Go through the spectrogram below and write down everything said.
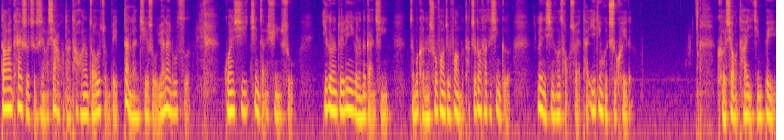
当然，开始只是想吓唬他，他好像早有准备，淡然接受。原来如此，关系进展迅速。一个人对另一个人的感情，怎么可能说放就放呢？他知道他的性格，任性和草率，他一定会吃亏的。可笑，他已经被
